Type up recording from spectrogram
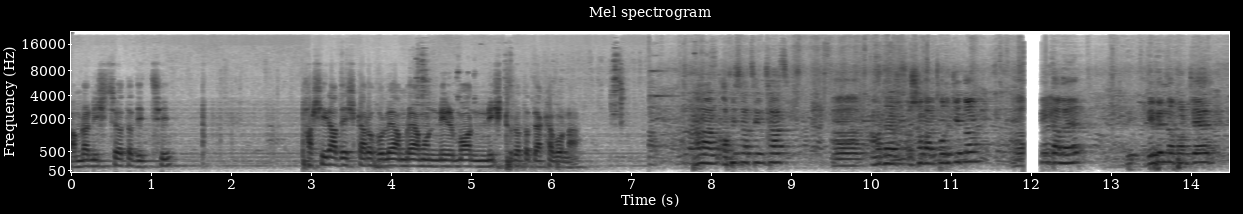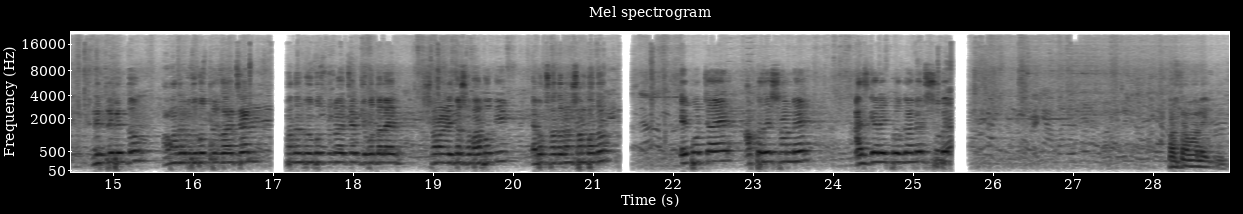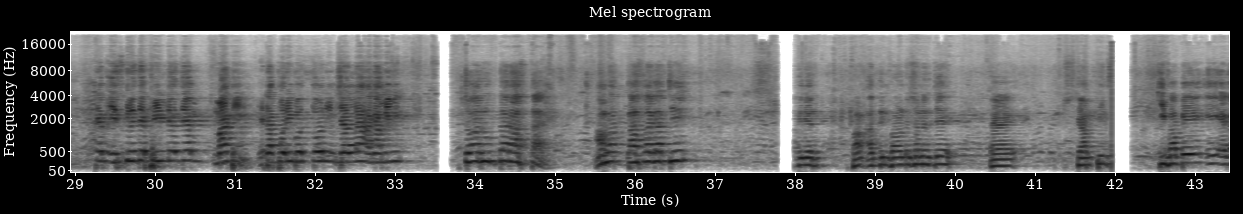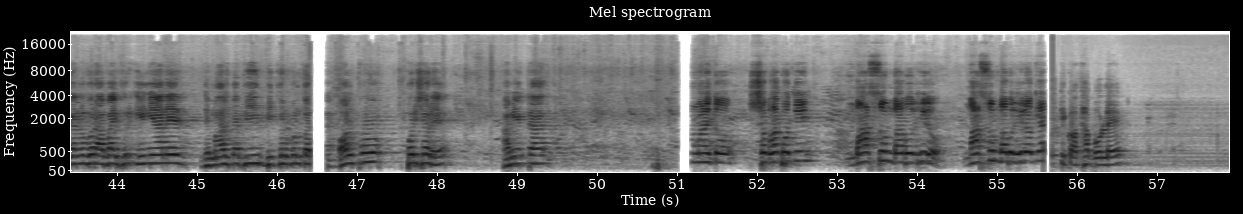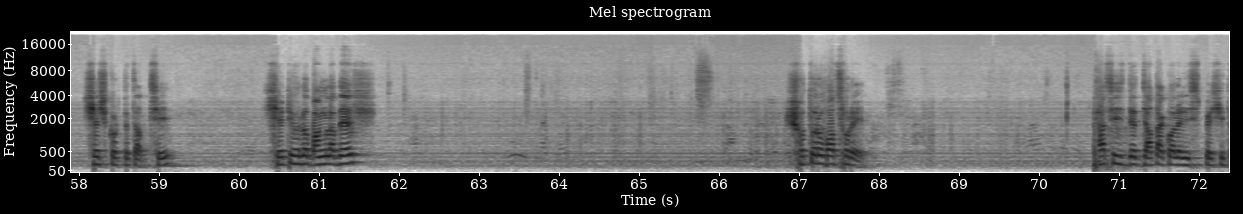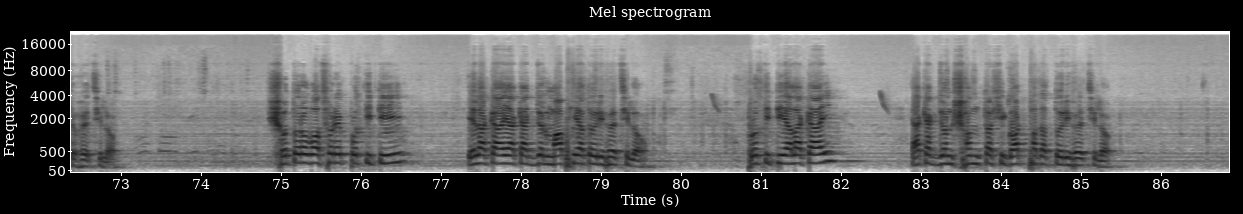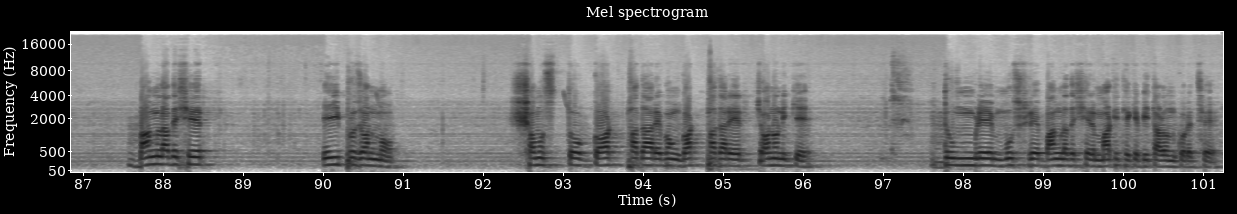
আমরা নিশ্চয়তা দিচ্ছি। ফাঁসির আদেশ কারও হলে আমরা এমন নির্মম নিষ্ঠুরতা দেখাবো না। থানার অফিসার ইনচার্জ আহ, আমাদের সবার পরিচিত বিদ্যালয়ের বিভিন্ন পর্যায়ের নেতৃবৃন্দ আমাদের উপস্থিত রয়েছেন। আমাদের উপস্থিত রয়েছেন যুব দলের সম্মানিত সভাপতি এবং সাধারণ সম্পাদক। এই পর্যায়ে আপনাদের সামনে আজকের এই প্রোগ্রামের শুভেচ্ছা। আসসালামু আলাইকুম। স্কুলেতে ফিল্ডের যে মাটি এটা পরিবর্তন ইনশাল্লাহ আগামী চর রাস্তায়। আমরা গাছ লাগাচ্ছি। দিনের আদিন ফাউন্ডেশনের যে ক্যাম্পিং কীভাবে এই এগারো নম্বর আবাইপুর ইউনিয়নের যে মাসব্যাপী বৃক্ষরোপণ করে অল্প পরিসরে আমি একটা সম্মানিত সভাপতি মাসুম বাবুর হিরো। মাসুম বাবুর হিরোকে একটি কথা বলে শেষ করতে চাচ্ছি, সেটি হলো বাংলাদেশ। সতেরো বছরে ফ্যাসিস্টদের জাতাকলে নিষ্পেষিত হয়েছিল। সতেরো বছরে প্রতিটি এলাকায় এক একজন মাফিয়া তৈরি হয়েছিল। প্রতিটি এলাকায় এক একজন সন্ত্রাসী গডফাদার তৈরি হয়েছিল। বাংলাদেশের এই প্রজন্ম সমস্ত গডফাদার এবং গডফাদারের জননীকে দুমড়ে মুসড়ে বাংলাদেশের মাটি থেকে বিতাড়ন করেছে।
